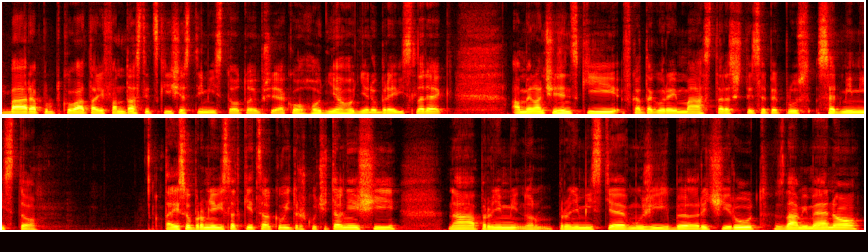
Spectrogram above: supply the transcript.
Bára Prudková tady fantastický šestý místo, to je přijde jako hodně, hodně dobrý výsledek. A Milan Čižinský v kategorii Masters 45 plus sedmý místo. Tady jsou pro mě výsledky celkový trošku čitelnější. Na prvním, no, prvním místě v mužích byl Richie Root, známý jméno.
